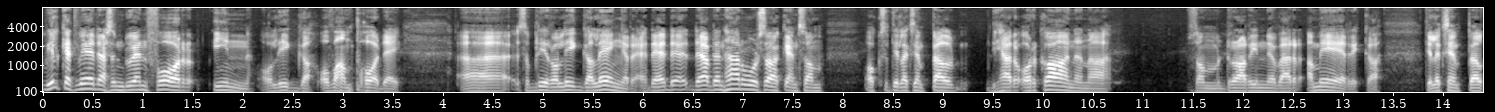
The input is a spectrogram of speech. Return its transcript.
vilket väder som du än får in och ligga ovanpå dig uh, så blir det att ligga längre. Det, det, det är av den här orsaken som också till exempel de här orkanerna som drar in över Amerika, till exempel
